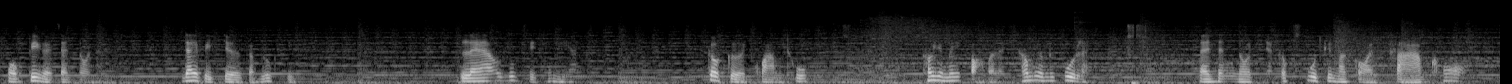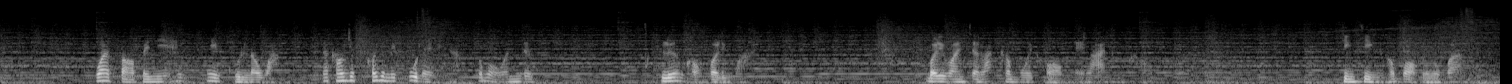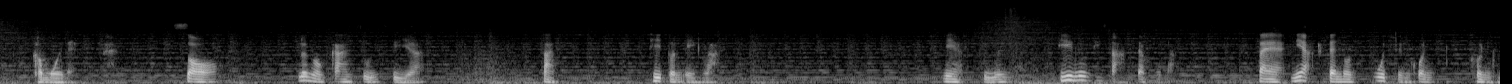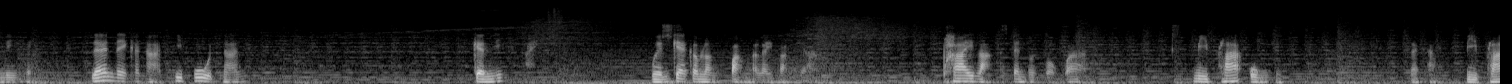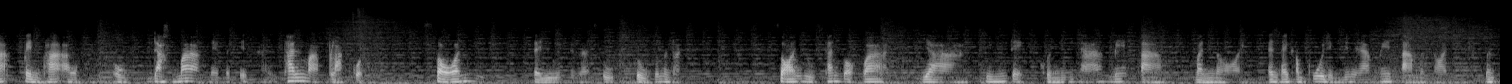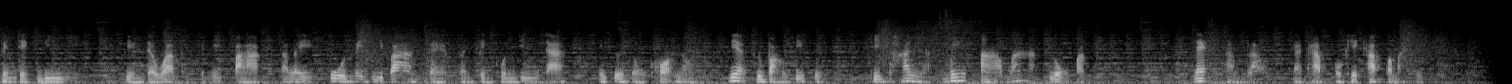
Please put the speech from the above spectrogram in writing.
พบพี่กับจันนนท์ได้ไปเจอกับลูกศิษย์ แล้วลูกศิษย์ท่านนี้ก็เกิดความทุกข์เขายังไม่ตอบอะไรเขายังไม่พูดอะไรแต่จันนนท์เนี่ยก็พูดขึ้นมาก่อนสามข้อ ว่าต่อไปนี้ให้ให้คุณระวัง แล้วเขาเขายังไม่พูดเลยนะครับเขาบอกว่าหนึ่งเรื่องของบริวาร บริวารจะลักขโมยของในร้านของเขา จริง ๆ เขาบอกเลยบอกว่า ขโมยแหละสองเรื่องของการสูญเสีย สัตว์ที่ตนเองรัก เนี่ยคือเรื่องที่เรื่องที่สามจะไม่รักแต่เนี่ยอาจารย์นนท์พูดถึงคนคนคนนี้เองและในขณะที่พูดนั้น แกนิ่งไปเหมือนแกกำลังฟังอะไรบางอย่าง ภายหลังอาจารย์นนท์บอกว่า มีพระองค์หนึ่งนะครับ มีพระเป็นพระอะไรองค์ดังมากในประเทศไทย ท่านมาปรากฏซ้อนอยู่ แต่ยู่เหนือสูงสูงขึ้นมาหน่อยซ้อนอยู่ท่านบอกว่า อย่าทิ้งเด็กคนนี้นะ เมตตามันนอยท่านใช้คำพูดอย่างนี้นะเมตตามันนอยมันเป็นเด็กดี เพียงแต่ว่ามันจะมีปากอะไรพูดไม่ดีบ้าง แต่มันเป็นคนดีนะให้ช่วยสงเคราะห์หน่อยเนี่ยคือเบาที่สุดที่ท่านเนี่ยเมตตามากลงมาแนะนำเรานะครับ โอเคครับประมาณนี้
